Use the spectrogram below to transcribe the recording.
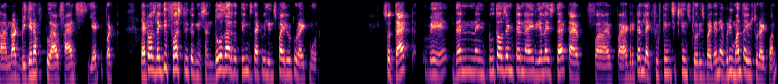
I'm not big enough to have fans yet, but that was like the first recognition. Those are the things that will inspire you to write more so that way then in 2010 i realized that I've, uh, I've had written like 15 16 stories by then. Every month i used to write one.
